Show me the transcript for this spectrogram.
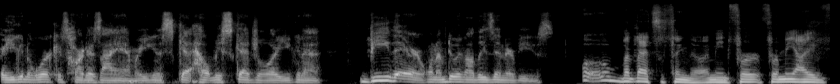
are you going to work as hard as i am are you going to help me schedule are you going to be there when i'm doing all these interviews well but that's the thing though i mean for for me i've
